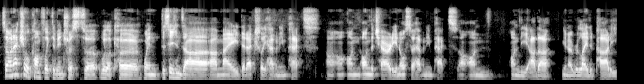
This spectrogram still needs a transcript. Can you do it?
So, an actual conflict of interest uh, will occur when decisions are, are, made that actually have an impact uh, on on the charity and also have an impact on on the other you know related party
